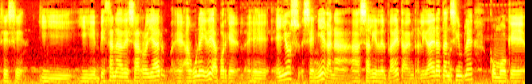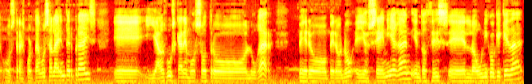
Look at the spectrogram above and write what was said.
Sí, sí. Y, empiezan a desarrollar eh, alguna idea, porque ellos se niegan a, salir del planeta. En realidad era tan simple como que os transportamos a la Enterprise y ya os buscaremos otro lugar pero, pero no, ellos se niegan y entonces eh, lo único que queda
